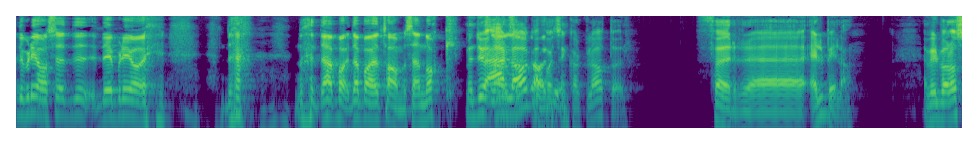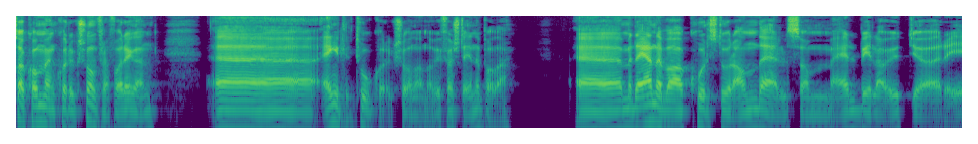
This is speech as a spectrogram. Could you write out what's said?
det, blir, også Det, blir jo det, det, er bare, det, er bare, å ta med seg nok. Men du, jeg laga faktisk en kalkulator for uh, elbiler. Jeg vil bare også komme med en korreksjon fra forrige gang. Eh, egentlig to korreksjoner når vi først er inne på det. Eh, men det ene var hvor stor andel som elbiler utgjør i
